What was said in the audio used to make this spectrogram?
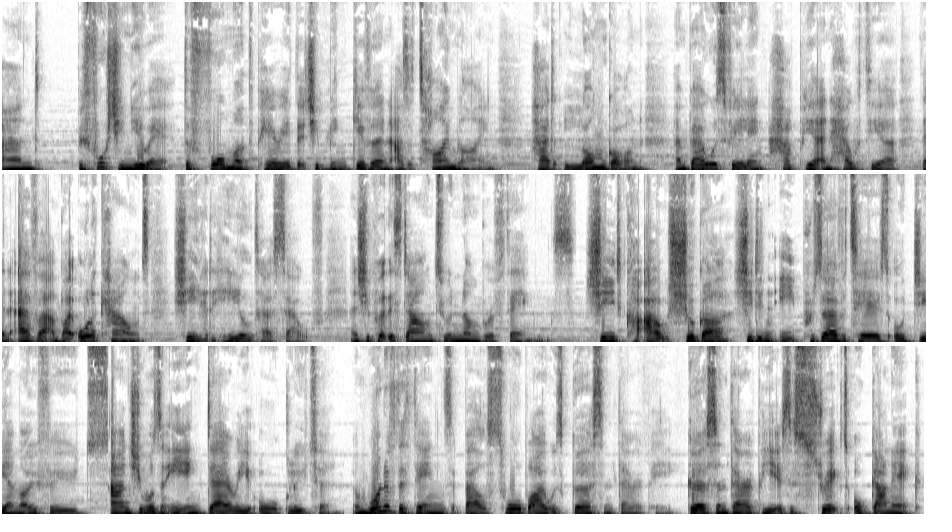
and before she knew it, the four month period that she'd been given as a timeline had long gone, and Belle was feeling happier and healthier than ever. And by all accounts, she had healed herself. And she put this down to a number of things. She'd cut out sugar, she didn't eat preservatives or GMO foods, and she wasn't eating dairy or gluten. And one of the things Belle swore by was Gerson therapy. Gerson therapy is a strict organic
